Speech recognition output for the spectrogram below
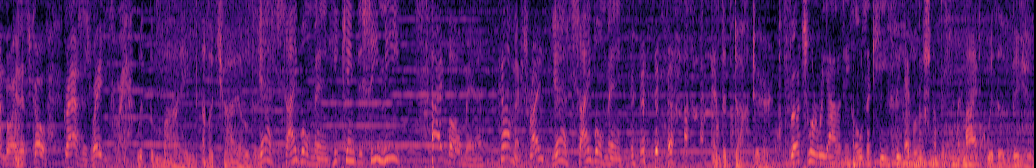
Joe, come on, boy, let's go. Grass is waiting for you. With the mind of a child. Yeah, Cybo Man. He came to see me. Cybo Man. Comics, right? Yeah, Cybo Man. and a doctor. Virtual reality holds a key to the evolution of the human mind. With a vision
